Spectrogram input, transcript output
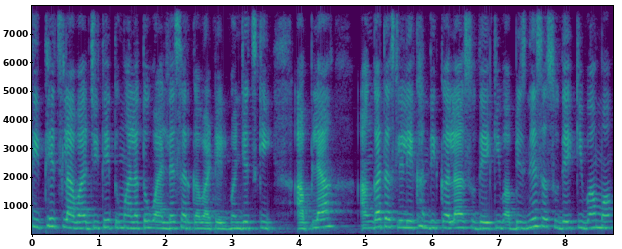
तिथेच लावा जिथे तुम्हाला तो वाढल्यासारखा वाटेल. म्हणजेच की आपल्या अंगात असलेली एखादी कला असू दे किंवा बिझनेस असू दे किंवा मग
